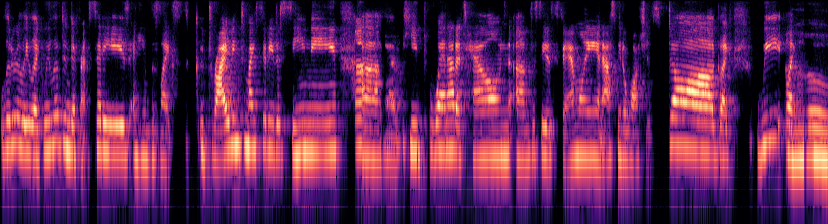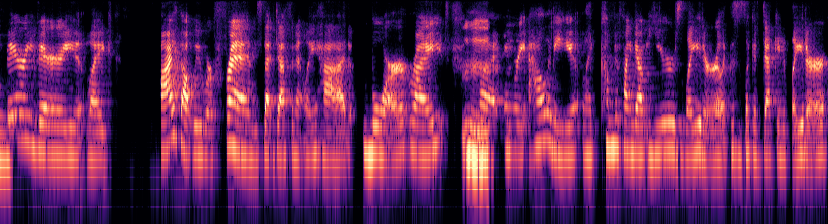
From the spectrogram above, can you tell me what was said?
literally like we lived in different cities and he was like driving to my city to see me. Uh. Um, he went out of town um, to see his family and asked me to watch his dog. Like we like oh. very, very like I thought we were friends that definitely had more, right? Mhm. But in reality, like come to find out years later, like this is like a decade later,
